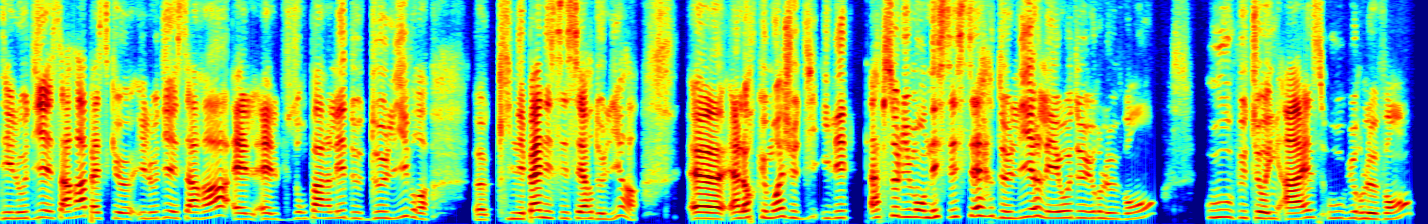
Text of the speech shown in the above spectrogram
d'Elodie et Sarah parce que Elodie et Sarah, elles, elles ont parlé de deux livres qui n'est pas nécessaire de lire, alors que moi je dis il est absolument nécessaire de lire Léo de Hurlevent ou Wuthering Heights ou Hurlevent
